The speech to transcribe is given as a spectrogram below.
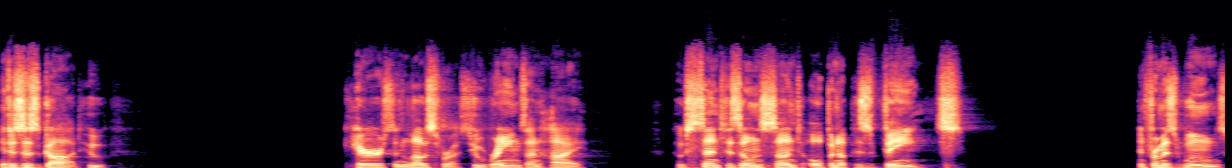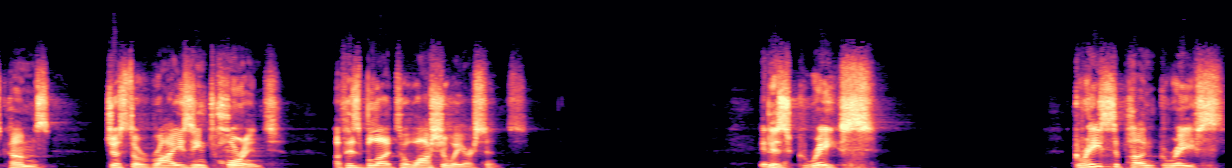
It is this God who cares and loves for us, who reigns on high, who sent his own son to open up his veins. And from his wounds comes just a rising torrent of his blood to wash away our sins. It is grace, grace upon grace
